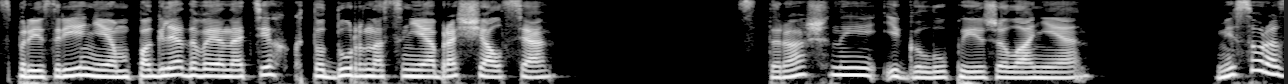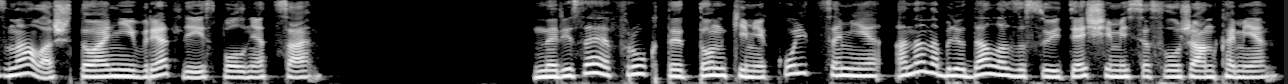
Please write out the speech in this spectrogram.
С презрением поглядывая на тех, кто дурно с ней обращался. Страшные и глупые желания. Миссура знала, что они вряд ли исполнятся. Нарезая фрукты тонкими кольцами, она наблюдала за суетящимися служанками.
